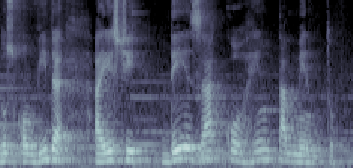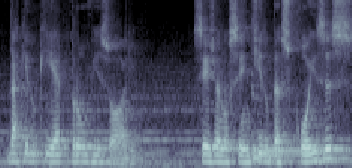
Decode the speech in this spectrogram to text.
nos convida a este desacorrentamento daquilo que é provisório, seja no sentido das coisas,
